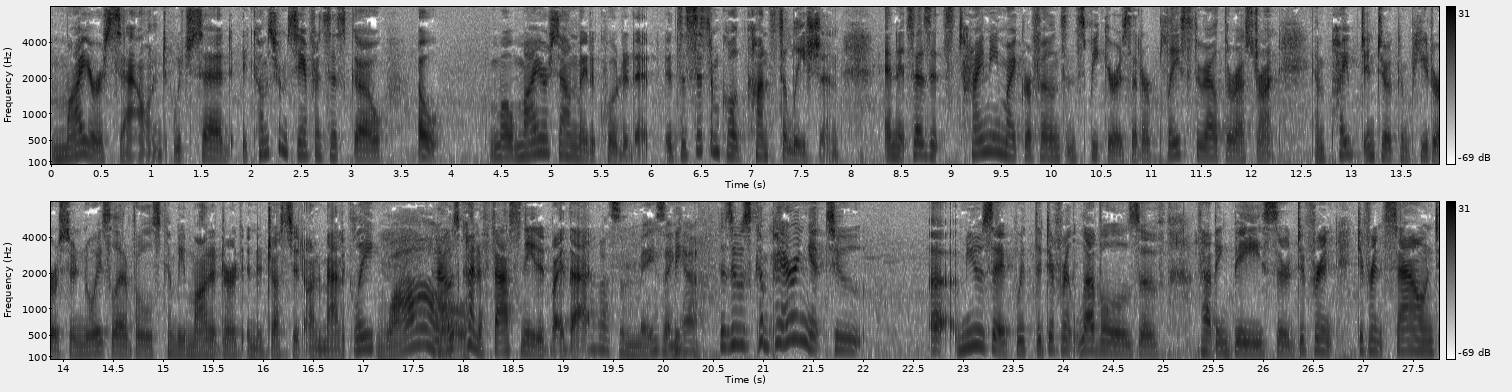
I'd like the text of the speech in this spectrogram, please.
Meyer sound, which said it comes from San Francisco. Oh, Mo Meyer Sound might have quoted it. It's a system called Constellation, and it says it's tiny microphones and speakers that are placed throughout the restaurant and piped into a computer so noise levels can be monitored and adjusted automatically. Wow. And I was kind of fascinated by that. Oh, that's amazing. yeah. Because it was comparing it to uh, music with the different levels of, of having bass or different different sound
